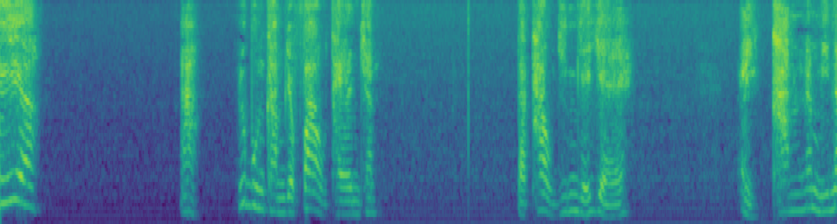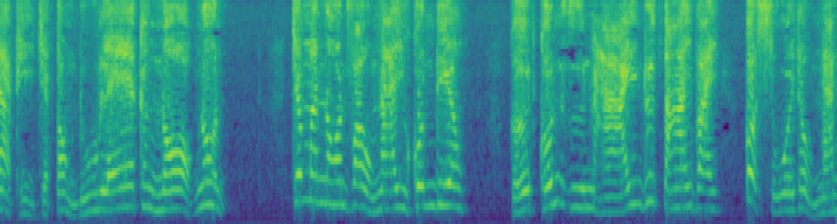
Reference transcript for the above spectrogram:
นี้อะอะหรือบุญคำจะเฝ้าแทนฉัน แต่เท่ายิ้มแย่ๆไอ้คำนั้นมีหน้าที่จะต้องดูแลข้างนอกนู่น จะมานอนเฝ้านายอยู่คนเดียว เกิดคนอื่นหายหรือตายไป ก็สวยเท่านั้น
